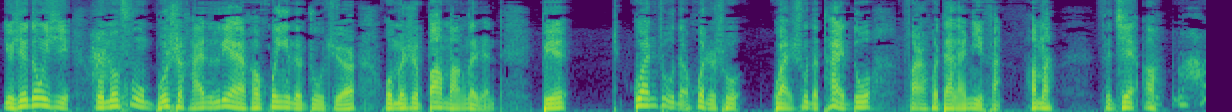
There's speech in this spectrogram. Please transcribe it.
有些东西我们父母不是孩子恋爱和婚姻的主角，我们是帮忙的人，别关注的或者说管束的太多，反而会带来逆反，好吗？再见啊。好。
